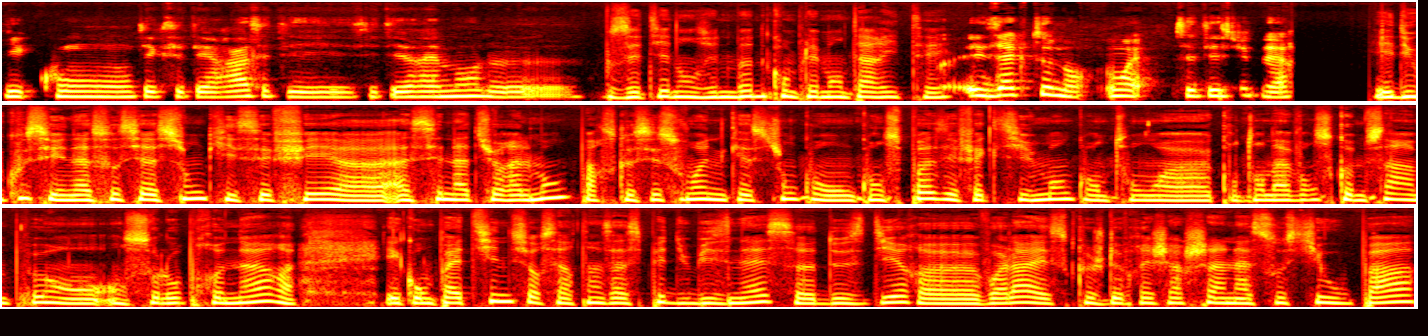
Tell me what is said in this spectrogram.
des comptes, etc. C'était c'était vraiment le Vous étiez dans une bonne complémentarité. exactement. Ouais, c'était super. Et du coup, c'est une association qui s'est fait euh, assez naturellement? Parce que c'est souvent une question qu'on se pose effectivement quand on, euh, quand on avance comme ça un peu en, en solopreneur et qu'on patine sur certains aspects du business, de se dire euh, voilà, est-ce que je devrais chercher un associé ou pas?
